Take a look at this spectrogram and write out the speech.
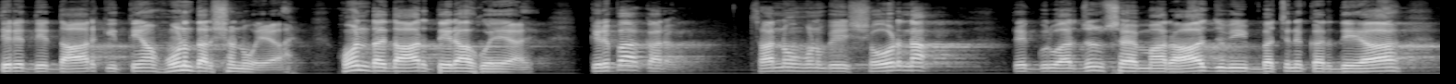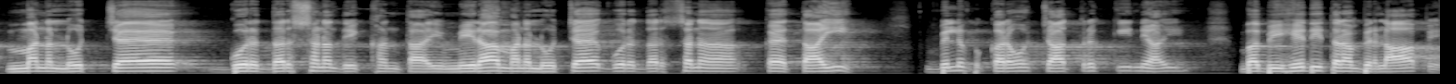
ਤੇਰੇ ਦੀਦਾਰ ਕੀਤਿਆਂ ਹੁਣ ਦਰਸ਼ਨ ਹੋਇਆ ਹੈ। ਹੁਣ ਦੀਦਾਰ ਤੇਰਾ ਹੋਇਆ ਹੈ। ਕਿਰਪਾ ਕਰ, ਸਾਨੂੰ ਹੁਣ ਵੀ ਛੋੜਨਾ ਤੇ ਗੁਰੂ ਅਰਜਨ ਸਾਹਿਬ ਮਹਾਰਾਜ ਵੀ ਬਚਨ ਕਰਦੇ ਆ, ਮਨ ਲੋਚੈ ਗੁਰ ਦਰਸ਼ਨ ਦੇਖਣ ਤਾਈ। ਮੇਰਾ ਮਨ ਲੋਚੈ ਗੁਰ ਦਰਸ਼ਨ ਕਹਿ ਤਾਈ। ਬਿਲਪ ਕਰੋ ਚਾਤ੍ਰਿਕ ਕੀ ਨਿਆਈ। ਬਬੀਹੇ ਦੀ ਤਰ੍ਹਾਂ ਬਿਰਲਾਪ ਏ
